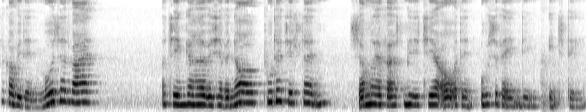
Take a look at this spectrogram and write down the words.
Så går vi den modsatte vej og tænker, at hvis jeg vil nå Buddha-tilstanden, så må jeg først meditere over den usædvanlige indstilling.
